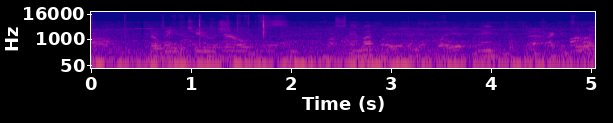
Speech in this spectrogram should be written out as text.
um, the Link Two Herald. Stand by. Yeah, I can I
